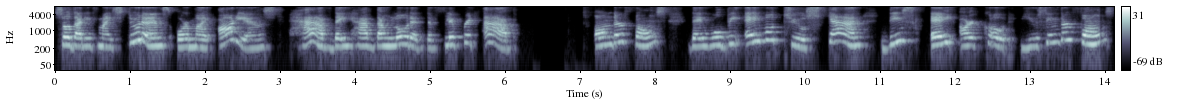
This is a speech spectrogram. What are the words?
So that if my students or my audience have, they have downloaded the Flipgrid app on their phones, they will be able to scan this AR code using their phones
